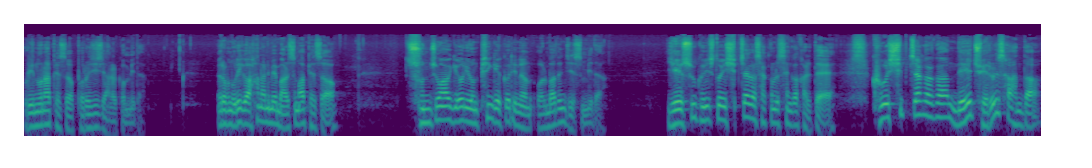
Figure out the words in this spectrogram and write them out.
우리 눈앞에서 벌어지지 않을 겁니다. 여러분 우리가 하나님의 말씀 앞에서 순종하기 어려운 핑계거리는 얼마든지 있습니다. 예수 그리스도의 십자가 사건을 생각할 때 그 십자가가 내 죄를 사한다.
